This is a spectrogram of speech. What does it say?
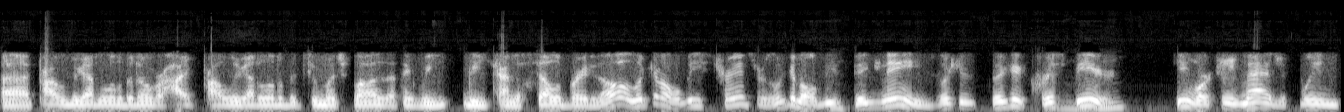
Uh, probably got a little bit overhyped. Probably got a little bit too much buzz. I think we we kind of celebrated. Oh, look at all these transfers. Look at all these big names. Look at look at Chris mm-hmm. Beard. He worked his magic. When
